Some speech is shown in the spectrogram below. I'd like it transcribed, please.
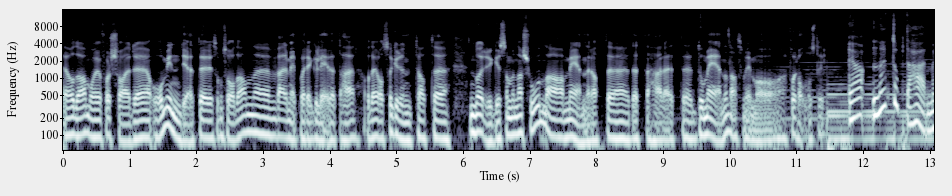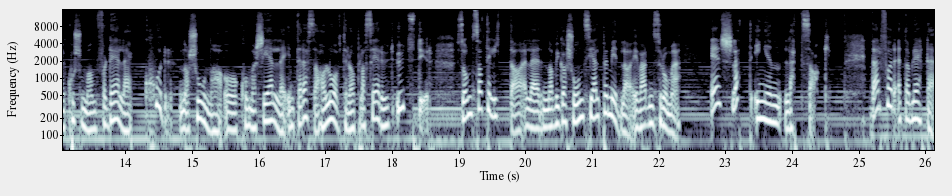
Og da må jo Forsvaret og myndigheter som sådan være med på å regulere dette her. Og det er også grunnen til at Norge som en nasjon da mener at dette her er et domene da, som vi må forholde forholde oss til. Ja, nettopp det her med hvordan man fordeler hvor nasjoner og kommersielle interesser har lov til å plassere ut utstyr, som satellitter eller navigasjonshjelpemidler i verdensrommet, er slett ingen lett sak. Derfor etablerte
